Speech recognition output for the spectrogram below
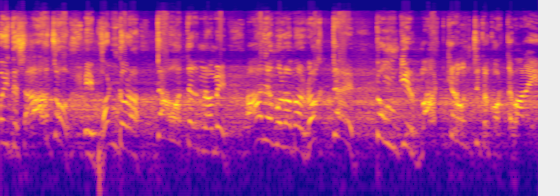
ওই দেশে আজও এই ভণ্ডরা দাওয়াতের নামে আলেমুলামার রক্তে টঙ্গির মাঠকে রঞ্জিত করতে পারে।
